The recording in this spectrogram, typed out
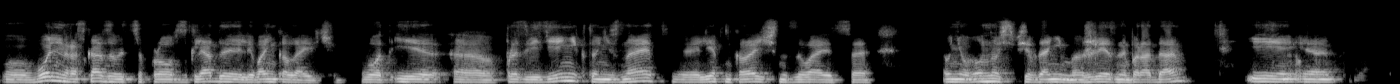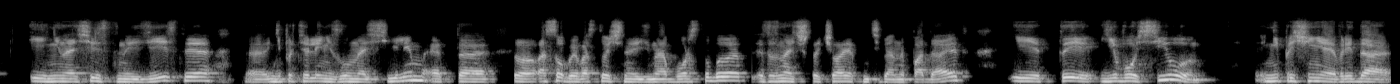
вольно рассказывается про взгляды Льва Николаевича. Вот, и э, в произведении, кто не знает, э, Лев Николаевич называется, у него, он носит псевдоним «Железная борода», и э, и ненасильственные действия, э, непротивление злу насилием – это особое восточное единоборство было. Это значит, что человек на тебя нападает, и ты его силу, не причиняя вреда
